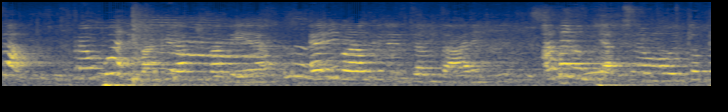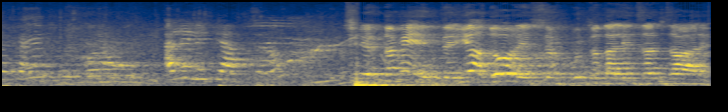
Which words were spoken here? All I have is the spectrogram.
Sa, fra un po' arriva anche la primavera e arrivano anche le zanzare. A me non piacciono molto perché fungono. A lei le piacciono? Certamente, io adoro essere punto dalle zanzare.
